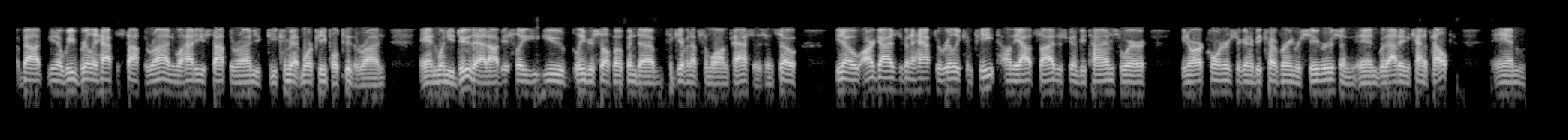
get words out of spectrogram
about you know we really have to stop the run well how do you stop the run you, you commit more people to the run and when you do that obviously you leave yourself open to to giving up some long passes and so you know, our guys are going to have to really compete on the outside. There's going to be times where, you know, our corners are going to be covering receivers and, and without any kind of help. And,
